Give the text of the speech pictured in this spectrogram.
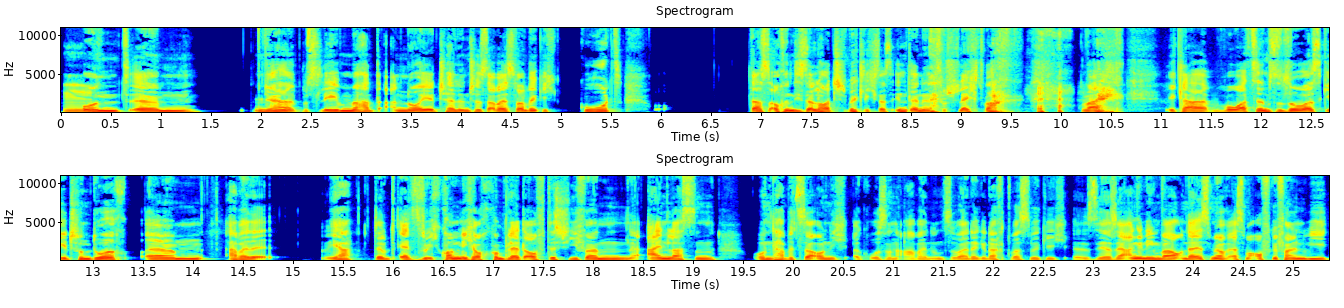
Mhm. Und ähm, ja, das Leben hat neue Challenges, aber es war wirklich gut, dass auch in dieser Lodge wirklich das Internet so schlecht war. Weil klar, WhatsApp und sowas geht schon durch, ähm, aber ja, also ich konnte mich auch komplett auf das Skifahren einlassen und habe jetzt da auch nicht groß an Arbeit und so weiter gedacht, was wirklich äh, sehr, sehr angenehm war. Und da ist mir auch erstmal aufgefallen, wie,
